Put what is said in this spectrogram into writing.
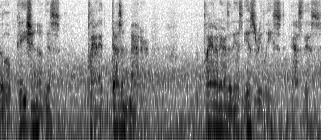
The location of this planet doesn't matter. The planet as it is, is released as this.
